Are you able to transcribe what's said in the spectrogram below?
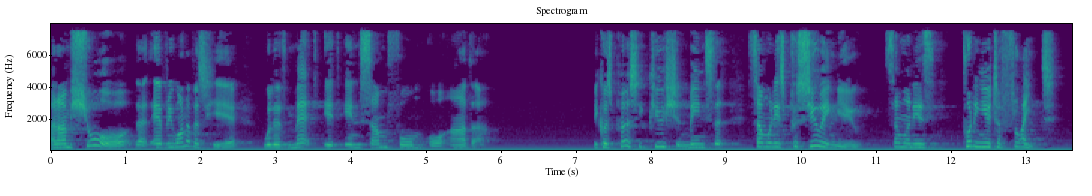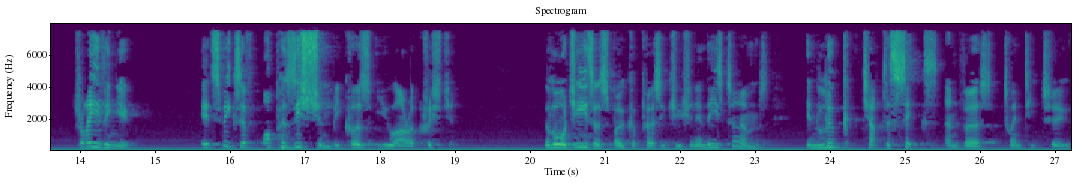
And I'm sure that every one of us here will have met it in some form or other. Because persecution means that someone is pursuing you, someone is putting you to flight, driving you. It speaks of opposition because you are a Christian. The Lord Jesus spoke of persecution in these terms in Luke chapter 6 and verse 22.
